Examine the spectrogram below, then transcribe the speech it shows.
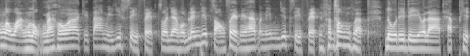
ต้องระวังหลงนะ เพราะว่ากีตาร์มี 24 เฟสส่วนใหญ่ผมเล่น 22 เฟสนะครับ อันนี้มัน 24 เฟสก็ต้องแบบดูดีๆ เวลาแท็บผิด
